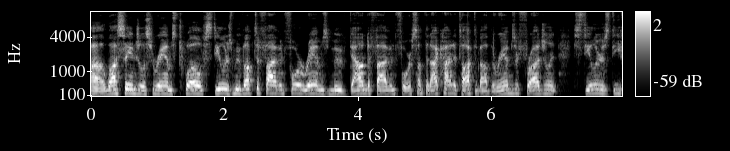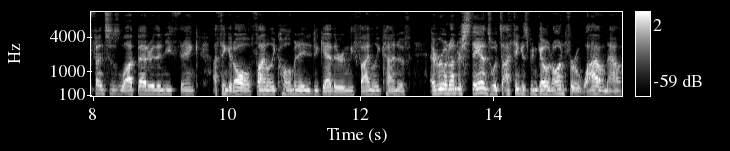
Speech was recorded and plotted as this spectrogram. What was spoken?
uh, Los Angeles Rams 12. Steelers move up to 5 and 4, Rams move down to 5 and 4. Something I kind of talked about. The Rams are fraudulent. Steelers defense is a lot better than you think. I think it all finally culminated together and we finally kind of everyone understands what I think has been going on for a while now.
